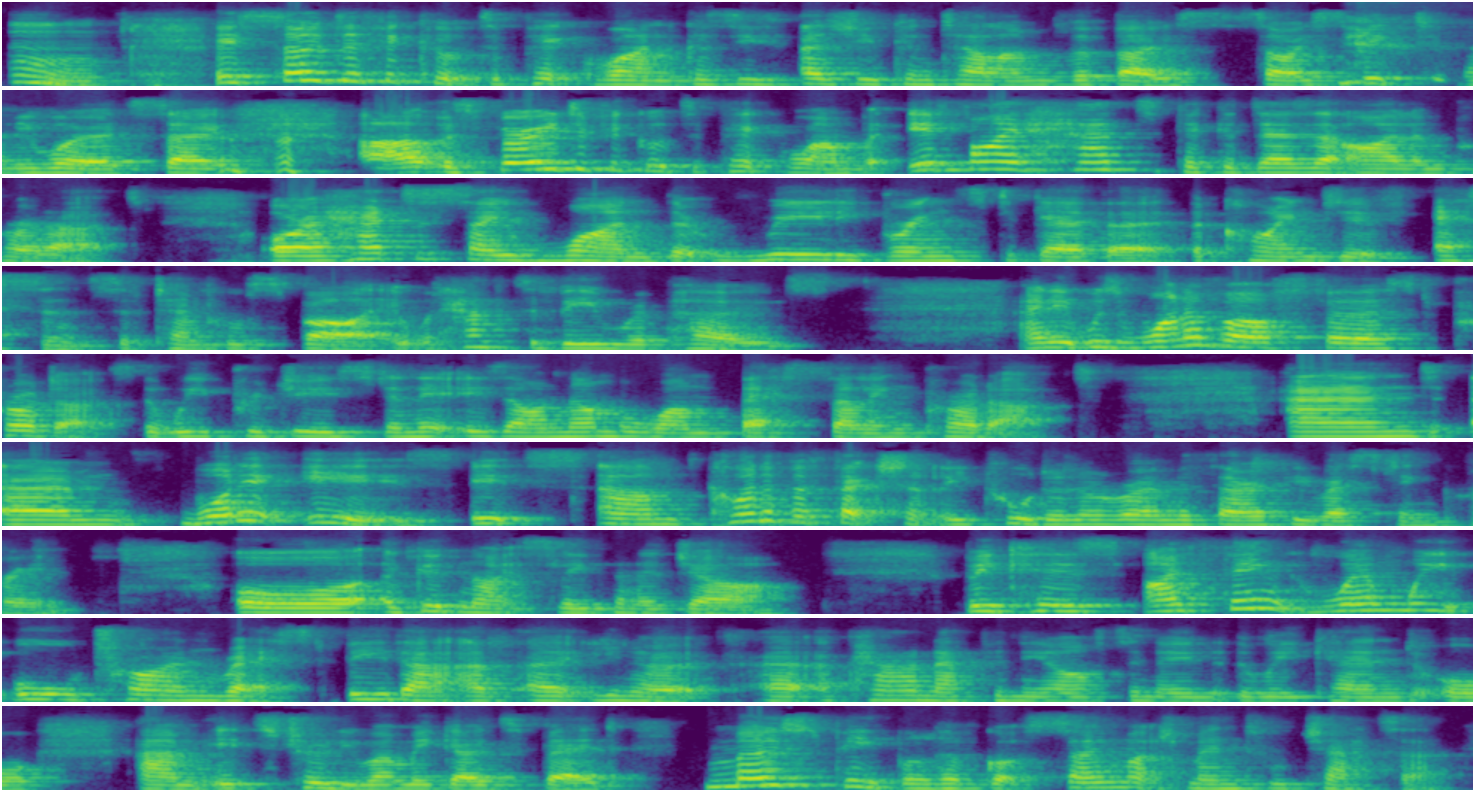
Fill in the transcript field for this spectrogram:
Mm. It's so difficult to pick one because, as you can tell, I'm verbose, so I speak too many words. So uh, it's very difficult to pick one. But if I had to pick a desert island product, or I had to say one that really brings together the kind of essence of Temple Spa, it would have to be Repose. And it was one of our first products that we produced, and it is our number one best selling product. And um, what it is, it's um, kind of affectionately called an aromatherapy resting cream or a good night's sleep in a jar. Because I think when we all try and rest, be that a, a you know a, a, power nap in the afternoon at the weekend, or um, it's truly when we go to bed, most people have got so much mental chatter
